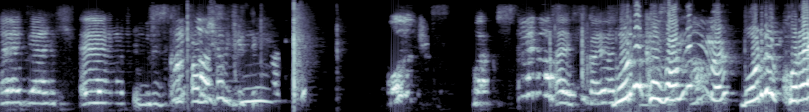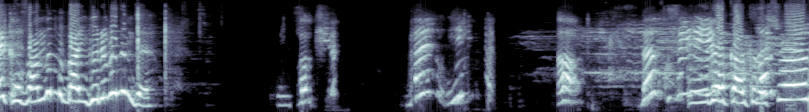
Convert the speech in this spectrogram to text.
Evet geldik. Ee, Biz kaç Ama saat çok- çektik? Oğlum bak Skype Evet Skype. Bu arada kazandın mı? Bu arada Koray kazandı mı? Ben göremedim de. Bakayım. Ben yeni... Aa, ben Kuzey'liyim. bir dakika arkadaşlar.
